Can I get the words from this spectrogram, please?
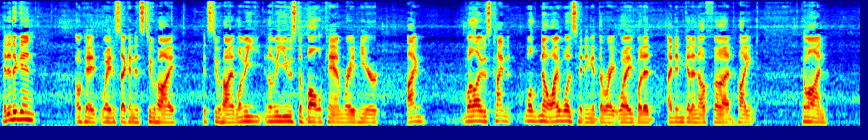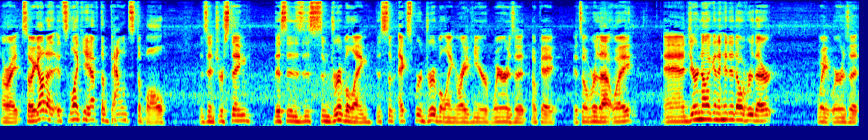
Hit it again. Okay, wait a second. It's too high. It's too high. Let me let me use the ball cam right here. I'm well, I was kind of... Well, no, I was hitting it the right way, but it, I didn't get enough uh, height. Come on. Alright, so I gotta... It's like you have to bounce the ball. It's interesting. This is, this is some dribbling. This is some expert dribbling right here. Where is it? Okay, it's over that way. And you're not gonna hit it over there. Wait, where is it?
